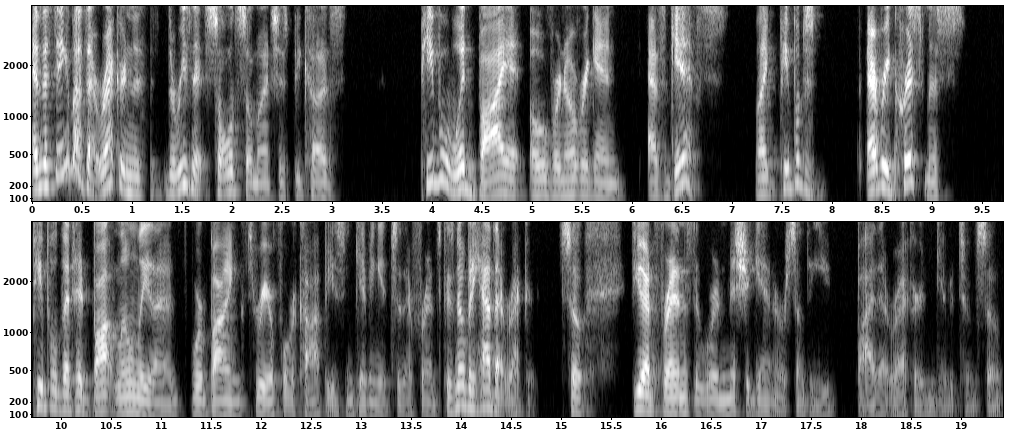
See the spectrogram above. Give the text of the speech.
and the thing about that record and the reason it sold so much is because people would buy it over and over again as gifts like people just every christmas people that had bought lonely land were buying three or four copies and giving it to their friends because nobody had that record so if you had friends that were in michigan or something you'd buy that record and give it to them so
